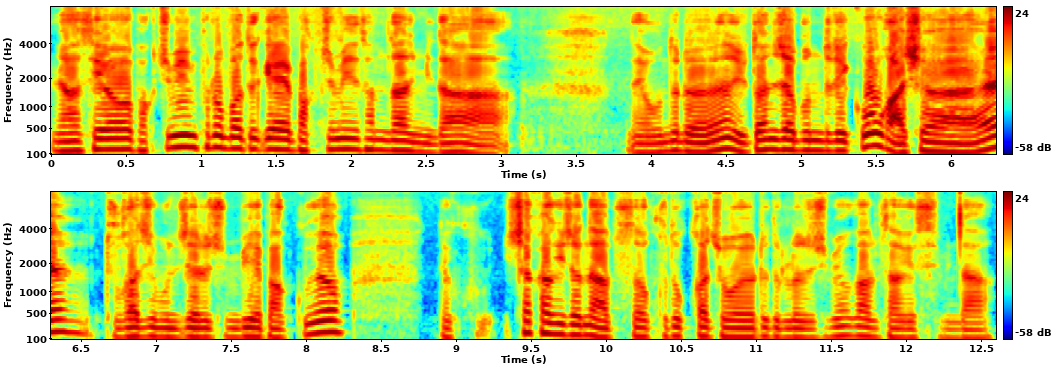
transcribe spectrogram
안녕하세요. 박주민 프로바둑의 박주민 3단입니다. 네, 오늘은 유단자분들이 꼭 아셔야 할 두 가지 문제를 준비해 봤고요. 네, 구- 시작하기 전에 앞서 구독과 좋아요를 눌러주시면 감사하겠습니다.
